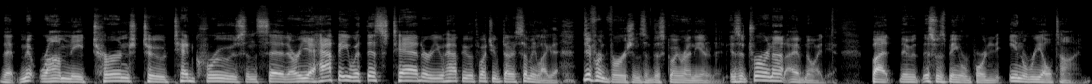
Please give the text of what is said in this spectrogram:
that Mitt Romney turned to Ted Cruz and said, Are you happy with this, Ted? Are you happy with what you've done? Or something like that. Different versions of this going around the internet. Is it true or not? I have no idea. But this was being reported in real time.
